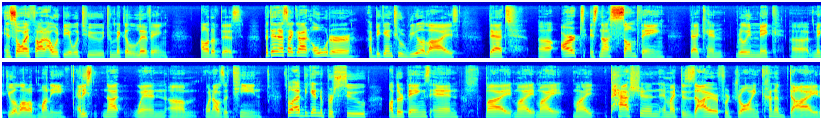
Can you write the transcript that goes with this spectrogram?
And so I thought I would be able to, to make a living out of this. But then as I got older, I began to realize that uh, art is not something that can really make uh, make you a lot of money. At least not when um, when I was a teen. So I began to pursue other things, and my my my my passion and my desire for drawing kind of died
